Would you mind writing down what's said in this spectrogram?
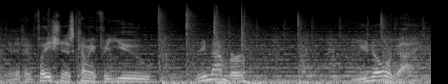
And if inflation is coming for you, remember, you know a guy.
